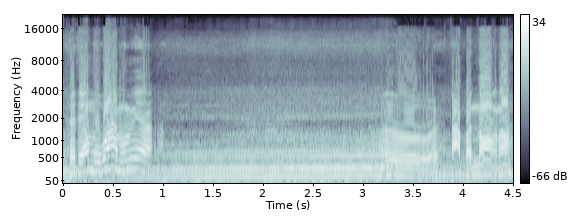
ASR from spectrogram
แถวๆหมู่บ้านผมเนี่ยเออตามบ้านนอกเนาะ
